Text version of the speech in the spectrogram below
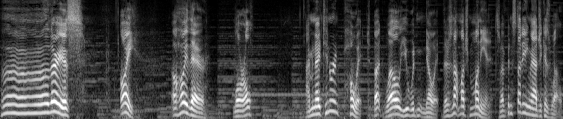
Uh, there he is. Oi! Ahoy there, Laurel. I'm an itinerant poet, but, well, you wouldn't know it. There's not much money in it, so I've been studying magic as well.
